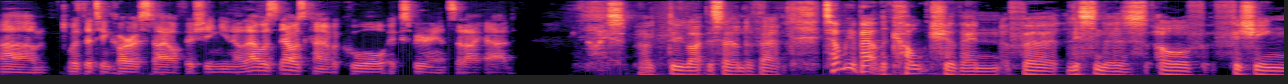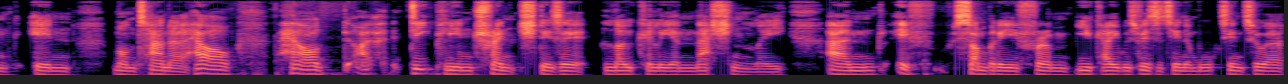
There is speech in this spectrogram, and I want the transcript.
um, with the tenkara style fishing you know that was that was kind of a cool experience that i had Nice. I do like the sound of that. Tell me about the culture then for listeners of fishing in Montana. How how deeply entrenched is it locally and nationally? And if somebody from UK was visiting and walked into a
